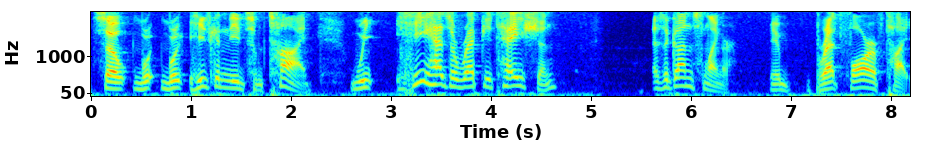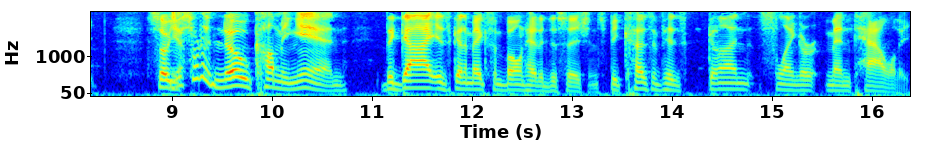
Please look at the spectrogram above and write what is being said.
so we're, we're, he's going to need some time. We he has a reputation as a gunslinger, you know, Brett Favre type. So you sort of know coming in the guy is going to make some boneheaded decisions because of his gunslinger mentality.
